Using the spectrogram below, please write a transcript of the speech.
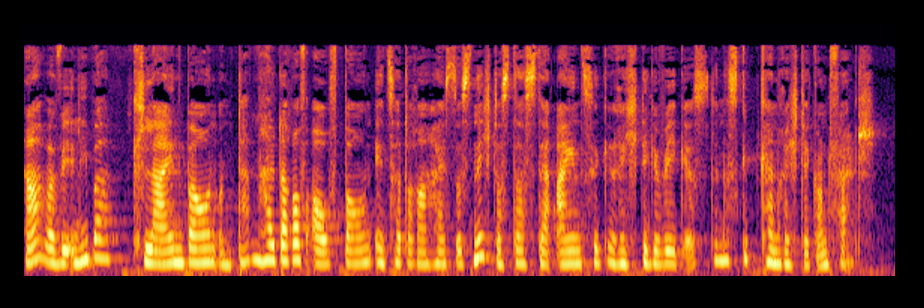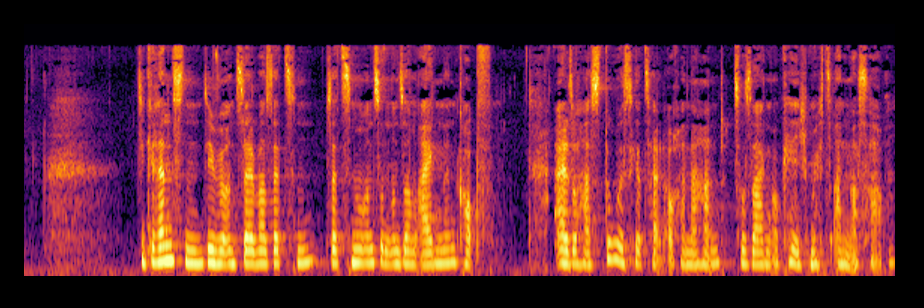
Ja, weil wir lieber klein bauen und dann halt darauf aufbauen etc. heißt das nicht, dass das der einzig richtige Weg ist, denn es gibt kein richtig und falsch. Die Grenzen, die wir uns selber setzen, setzen wir uns in unserem eigenen Kopf. Also hast du es jetzt halt auch in der Hand zu sagen, okay, ich möchte es anders haben.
